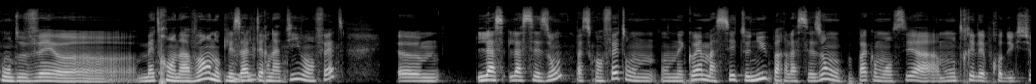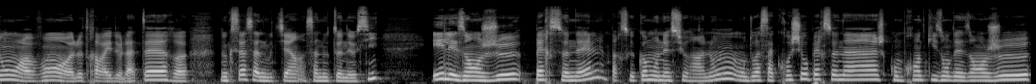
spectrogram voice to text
qu'on devait euh, mettre en avant, donc les mhm. alternatives en fait. Euh, la, la, saison, parce qu'en fait, on, on, est quand même assez tenu par la saison. On peut pas commencer à montrer les productions avant euh, le travail de la terre. Donc ça, ça nous tient, ça nous tenait aussi. Et les enjeux personnels, parce que comme on est sur un long, on doit s'accrocher aux personnages, comprendre qu'ils ont des enjeux,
